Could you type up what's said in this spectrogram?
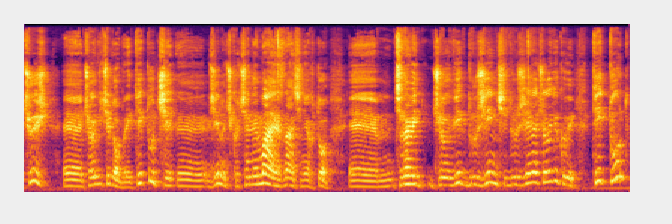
чуєш, чоловіче добрий, ти тут чи жіночко, чи не має значення хто, чи навіть чоловік, дружині, чи дружина чоловікові, ти тут,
